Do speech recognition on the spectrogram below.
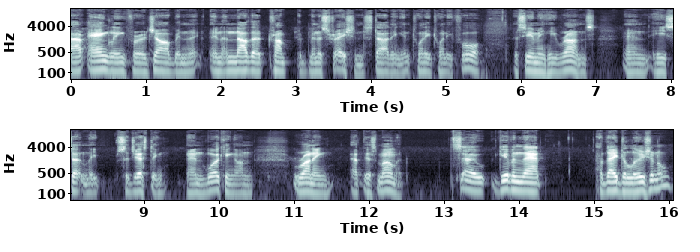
are angling for a job in, in another Trump administration starting in 2024, assuming he runs. And he's certainly suggesting and working on running at this moment. So, given that, are they delusional?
